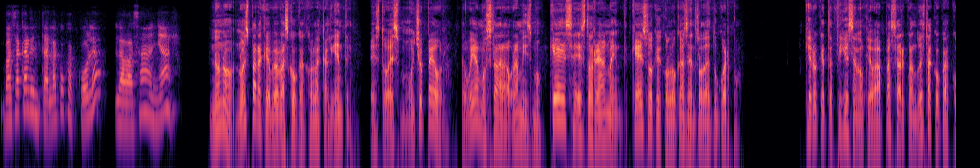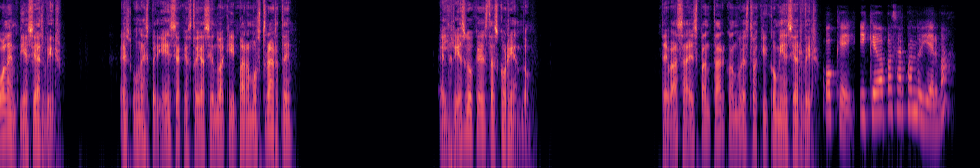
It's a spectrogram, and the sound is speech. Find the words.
¿Vas a calentar la Coca-Cola? La vas a dañar. No, no, no es para que bebas Coca-Cola caliente. Esto es mucho peor. Te voy a mostrar ahora mismo qué es esto realmente, qué es lo que colocas dentro de tu cuerpo. Quiero que te fijes en lo que va a pasar cuando esta Coca-Cola empiece a hervir. Es una experiencia que estoy haciendo aquí para mostrarte el riesgo que estás corriendo. Te vas a espantar cuando esto aquí comience a hervir. Ok, ¿y qué va a pasar cuando hierva?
